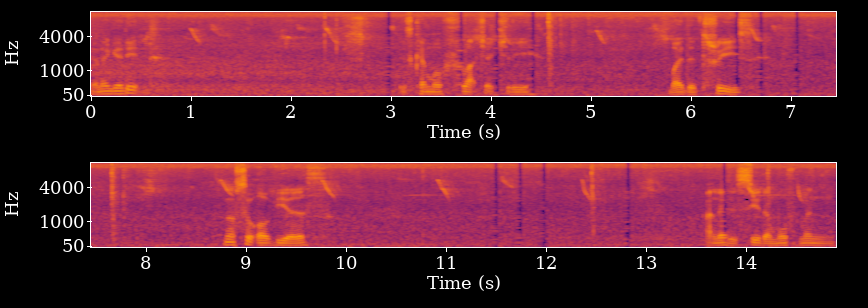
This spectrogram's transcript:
Can I get it? It's camouflage actually by the trees. Not so obvious. Unless you see the movement.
